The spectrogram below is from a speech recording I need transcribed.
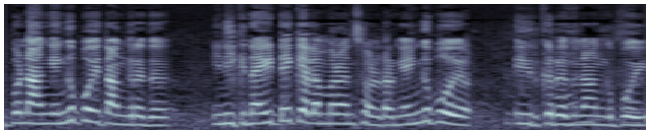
இப்போ நாங்க எங்க போய் தங்குறது? இன்னைக்கு நைட்டே கிளம்புறோம்னு சொல்றாங்க. எங்க போய் இருக்கிறது நாங்க போய்?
